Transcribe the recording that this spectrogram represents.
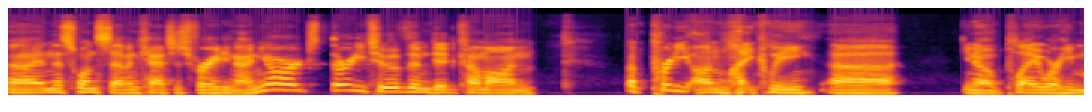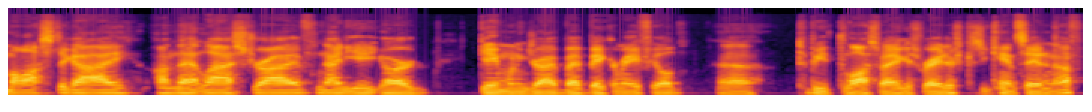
uh, in this one, seven catches for 89 yards. 32 of them did come on a pretty unlikely, uh, you know, play where he mossed a guy on that last drive, 98 yard game winning drive by Baker Mayfield uh, to beat the Las Vegas Raiders because you can't say it enough.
